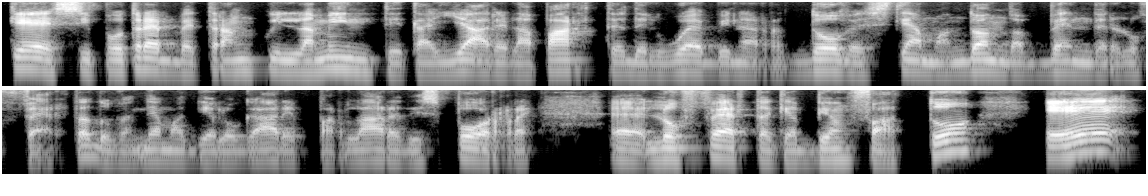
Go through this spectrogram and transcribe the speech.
che si potrebbe tranquillamente tagliare la parte del webinar dove stiamo andando a vendere l'offerta, dove andiamo a dialogare, parlare ed esporre eh, l'offerta che abbiamo fatto e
